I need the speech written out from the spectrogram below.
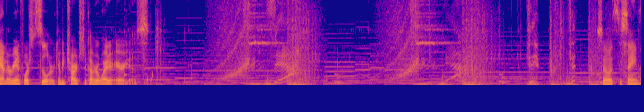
Hammer reinforced silver can be charged to cover wider areas. So it's the same?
